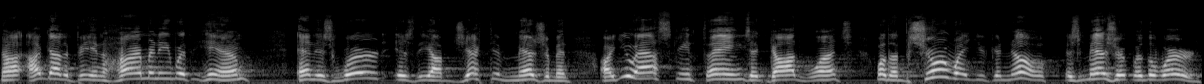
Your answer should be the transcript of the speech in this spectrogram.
Now, I've got to be in harmony with Him, and His Word is the objective measurement. Are you asking things that God wants? Well, the sure way you can know is measure it with the Word.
